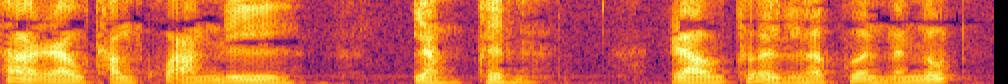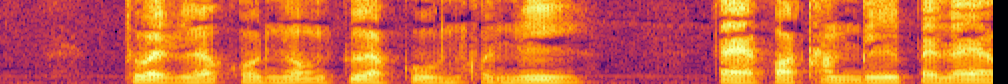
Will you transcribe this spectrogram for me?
ถ้าเราทำความดี อย่างเช่น เราช่วยเหลือเพื่อนมนุษย์ ช่วยเหลือคนโน้นเกื้อกูลคนนี้ แต่พอทำดีไปแล้ว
